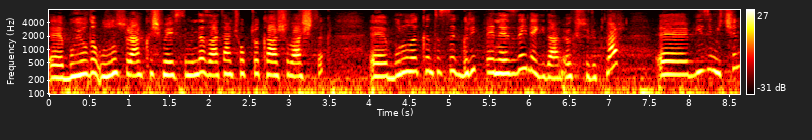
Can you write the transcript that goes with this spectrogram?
Ee, bu yılda uzun süren kış mevsiminde zaten çokça karşılaştık. Ee, burun akıntısı, grip ve nezle ile giden öksürükler e, bizim için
